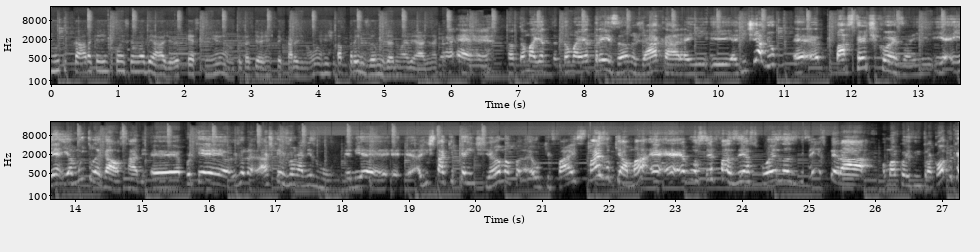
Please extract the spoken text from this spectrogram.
muito cara que a gente conheceu no rádio. Eu e assim, apesar de a gente ter cara de novo, a gente tá três anos já no rádio, né, cara? É, é, estamos aí, aí há três anos já, cara, e, e, a gente já viu é, é bastante coisa. E, e, é, e, é, muito legal, sabe? É, porque acho que o jornalismo, ele é, é, A gente tá aqui porque a gente ama o que faz, mais do que amar é, você fazer as coisas sem esperar uma coisa em troca. Óbvio que,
